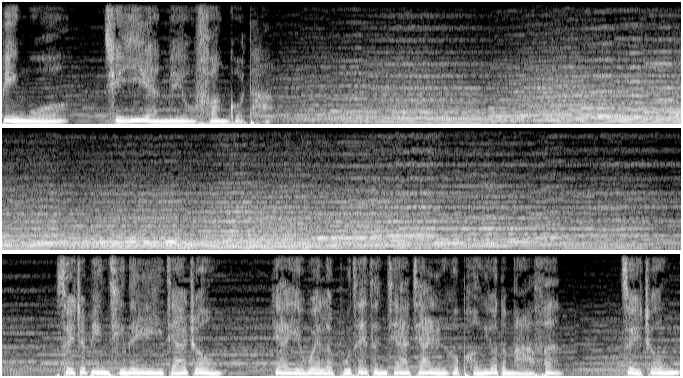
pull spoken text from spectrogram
病魔却依然没有放过他。随着病情的日益加重，雅也为了不再增加家人和朋友的麻烦，最终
